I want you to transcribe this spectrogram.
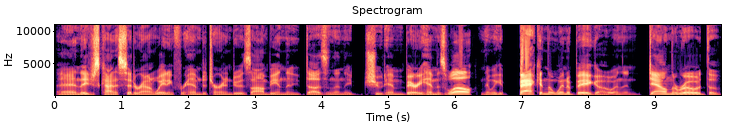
and they just kind of sit around waiting for him to turn into a zombie, and then he does, and then they shoot him, bury him as well. And then we get back in the Winnebago, and then down the road, the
